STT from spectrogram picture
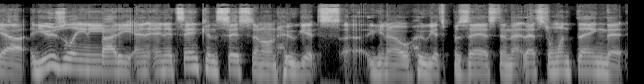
Yeah, usually anybody, and, and it's inconsistent on who gets, uh, you know, who gets possessed, and that that's the one thing that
